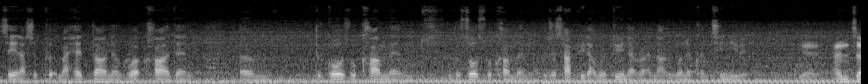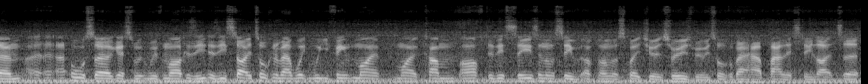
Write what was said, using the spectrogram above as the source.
saying I should put my head down and work hard, and um, the goals will come and the results will come. And we're just happy that we're doing that right now. We want to continue it. Yeah, and um, also I guess with, Mark, as he, he started talking about what, what you think might might come after this season. Obviously, I've, I've spoke to you at Shrewsbury. We talk about how Palace do like to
